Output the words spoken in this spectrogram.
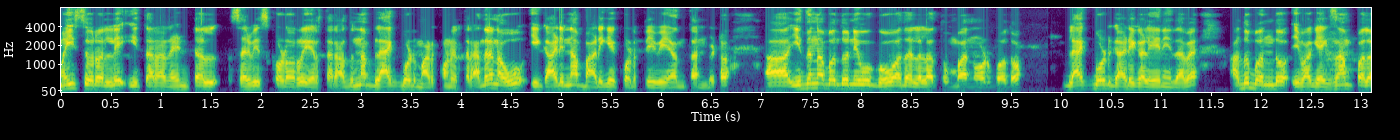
ಮೈಸೂರಲ್ಲಿ ಈ ತರ ರೆಂಟಲ್ ಸರ್ವಿಸ್ ಕೊಡೋರು ಇರ್ತಾರೆ. ಅದನ್ನ ಬ್ಲಾಕ್ ಬೋರ್ಡ್ ಮಾಡ್ಕೊಂಡಿರ್ತಾರೆ. ಅಂದ್ರೆ ನಾವು ಈ ಗಾಡಿನ ಬಾಡಿಗೆ ಕೊಡ್ತೀವಿ ಅಂತ ಅನ್ಬಿಟ್ಟು ಇದನ್ನ ಬಂದು ನೀವು ಗೋವಾದಲ್ಲೆಲ್ಲ ತುಂಬಾ ನೋಡ್ಬೋದು. ಬ್ಲಾಕ್ ಬೋರ್ಡ್ ಗಾಡಿಗಳು ಏನಿದಾವೆ ಅದು ಬಂದು ಇವಾಗ ಎಕ್ಸಾಂಪಲ್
